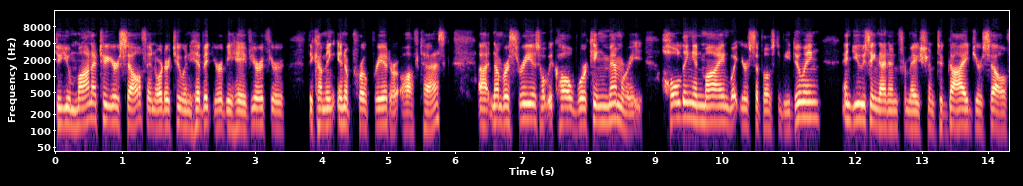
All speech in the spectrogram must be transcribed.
Do you monitor yourself in order to inhibit your behavior if you're becoming inappropriate or off task? Uh, number three is what we call working memory, holding in mind what you're supposed to be doing and using that information to guide yourself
